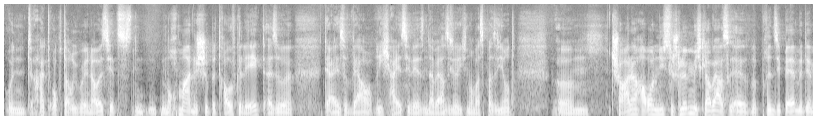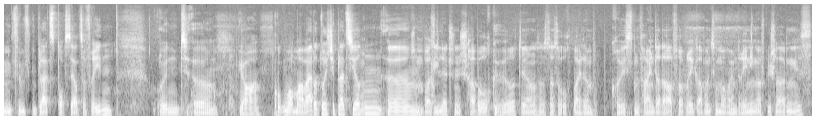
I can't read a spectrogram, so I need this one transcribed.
und hat auch darüber hinaus jetzt nochmal eine Schippe draufgelegt. Also der ist- wäre auch richtig heiß gewesen, da wäre sicherlich noch was passiert. Ähm, schade, aber nicht so schlimm. Ich glaube, er ist äh, prinzipiell mit dem fünften Platz doch sehr zufrieden. Und äh, ja, gucken wir mal weiter durch die Platzierten. Ähm, Zum Basilec. Ich habe auch gehört, ja, dass er auch bei dem größten Feind der Dartfabrik ab und zu mal beim Training aufgeschlagen ist,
